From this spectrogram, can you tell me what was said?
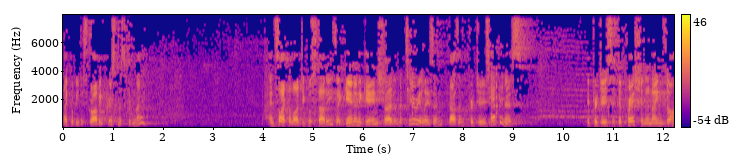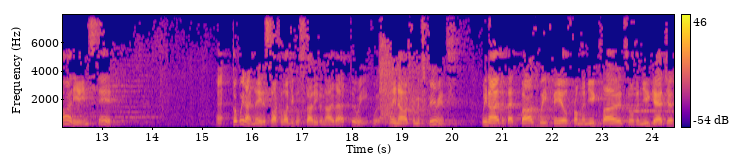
They could be describing Christmas, couldn't they? And psychological studies again and again show that materialism doesn't produce happiness. It produces depression and anxiety instead. Uh, but we don't need a psychological study to know that, do we? We know it from experience. We know that that buzz we feel from the new clothes or the new gadget,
